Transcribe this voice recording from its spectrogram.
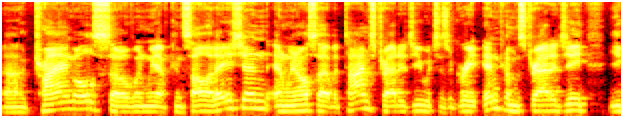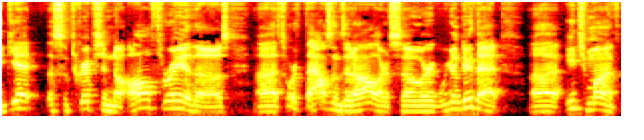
uh, triangles. So when we have consolidation, and we also have a time strategy, which is a great income strategy, you get a subscription to all three of those. it's worth thousands of dollars. So we're, we're going to do that each month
